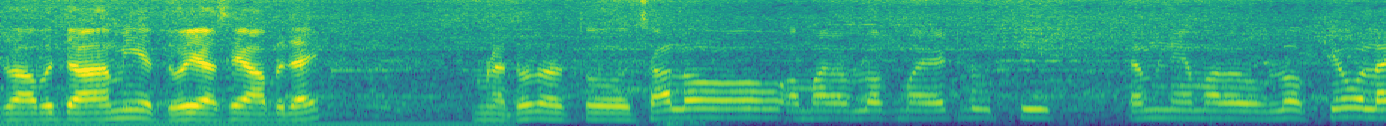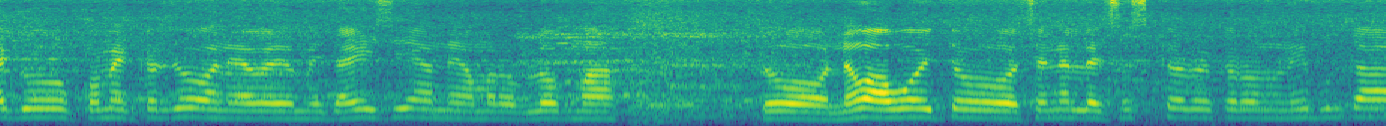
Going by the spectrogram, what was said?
જો આ બધા અમે ધોયા છે આ બધાય. હમણાં ધોતા તો ચાલો અમારા બ્લોગમાં એટલું જ તમને અમારો બ્લોગ કેવો લાગ્યો કોમેન્ટ કરજો અને હવે અમે જઈએ છીએ અને અમારો બ્લોગમાં તો નવા હોય તો ચેનલને સબસ્ક્રાઈબ કરવાનું નહીં ભૂલતા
